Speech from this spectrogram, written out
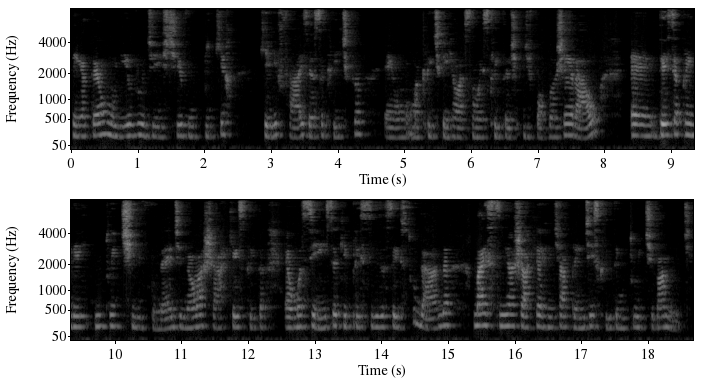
Tem até um livro de Steven Picker que ele faz essa crítica, é uma crítica em relação à escrita de, forma geral, é, desse aprender intuitivo, né? De não achar que a escrita é uma ciência que precisa ser estudada, mas sim achar que a gente aprende escrita intuitivamente.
